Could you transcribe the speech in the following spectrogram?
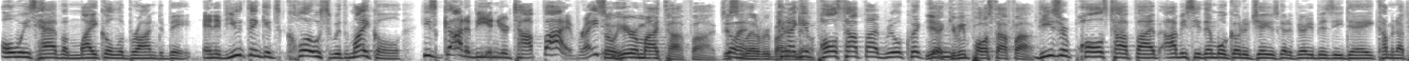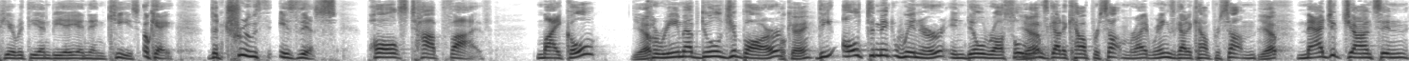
always have a Michael LeBron debate. And if you think it's close with Michael, he's got to be in your top five, right? so here are my top five, just to let everybody know. Can I know. give Paul's top five real quick? yeah, then? give me Paul's top five. These are Paul's top five. Obviously, then we'll go to Jay, who's got a very busy day coming up here with the NBA, and then Keys. Okay, the truth is this Paul's top five Michael, Yep. Kareem Abdul Jabbar. Okay. The ultimate winner in Bill Russell. Yep. Rings got to count for something, right? Rings got to count for something. Yep. Magic Johnson,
